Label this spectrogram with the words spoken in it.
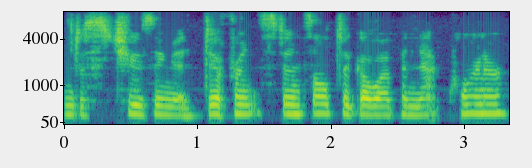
I'm just choosing a different stencil to go up in that corner.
